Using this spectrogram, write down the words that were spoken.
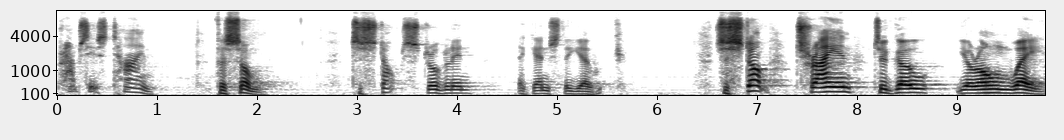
Perhaps it's time for some to stop struggling against the yoke, to stop trying to go your own way.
